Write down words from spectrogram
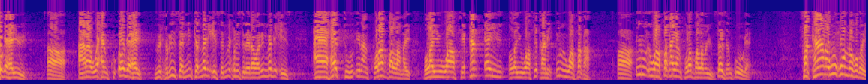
ogahay yuu yidhi araa waxaan ku ogahay muxrisa ninka magaciisa muxris la yidhah waa nin magaciis caahadtuhu inaan kula ballamay layuwaafiqan ay layuwaafiqani inuu iwaafaqa inuu iwaafaqayaan kula ballamayo saasaan ku ogaa fa kaana wuxuu noqday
